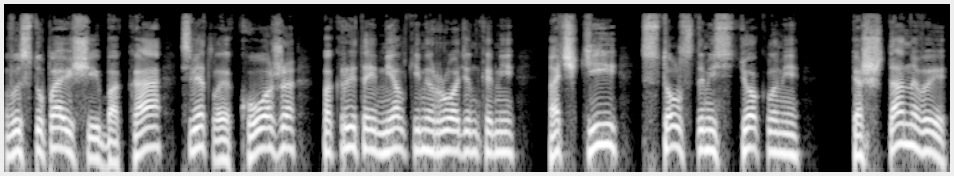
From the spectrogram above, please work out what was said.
выступающие бока, светлая кожа, покрытая мелкими родинками, очки с толстыми стеклами, каштановые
